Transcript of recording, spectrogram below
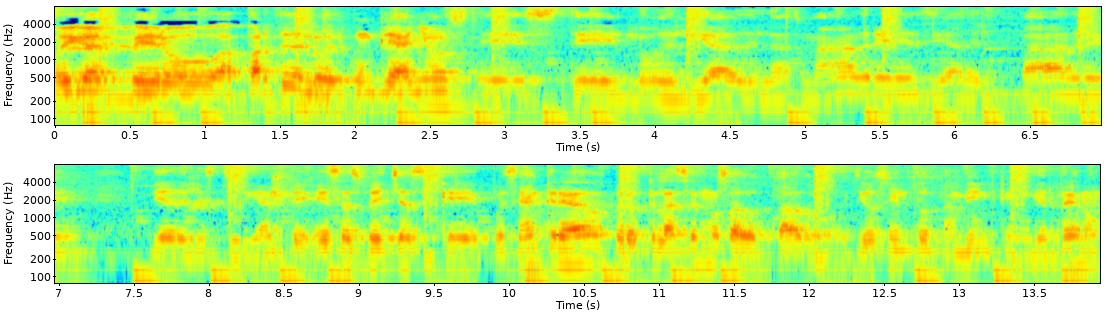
Oiga, Está bien. pero aparte de lo del cumpleaños, este, lo del Día de las Madres, Día del Padre, Día del Estudiante, esas fechas que pues se han creado, pero que las hemos adoptado. Yo siento también que en Guerrero,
